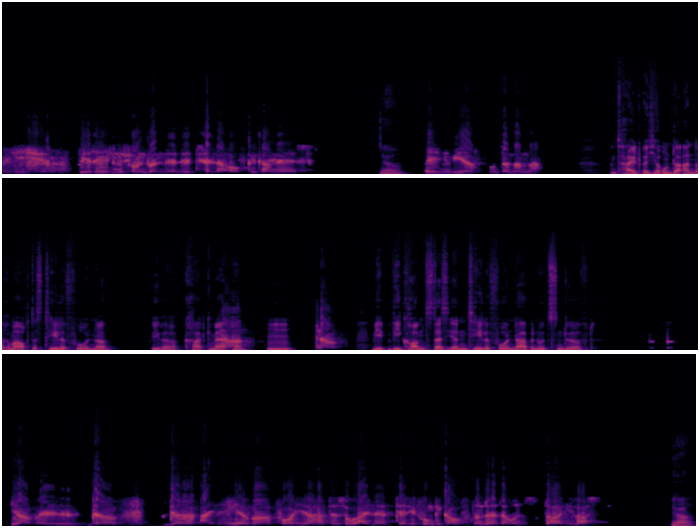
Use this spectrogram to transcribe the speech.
wie, wir reden schon, wenn die Zelle aufgegangen ist, Ja. reden wir untereinander. Und teilt euch ja unter anderem auch das Telefon, ne? Wie wir gerade gemerkt Ja. haben. Hm. Genau. Wie, wie kommt's, dass ihr ein Telefon da benutzen dürft? Ja, weil der, der eine hier war, vorher hatte so ein Telefon gekauft und hat er uns da gelassen. Ja.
